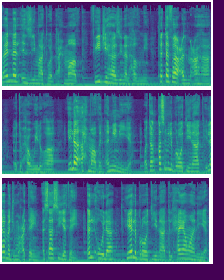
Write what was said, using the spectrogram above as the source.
فإن الإنزيمات والأحماض في جهازنا الهضمي تتفاعل معها وتحولها إلى أحماض أمينية وتنقسم البروتينات إلى مجموعتين أساسيتين. الأولى هي البروتينات الحيوانية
